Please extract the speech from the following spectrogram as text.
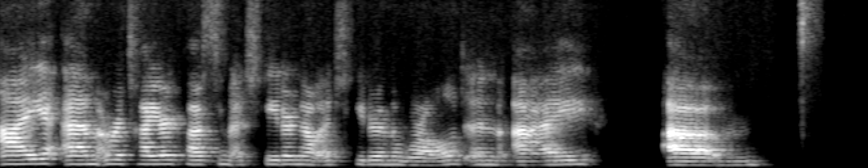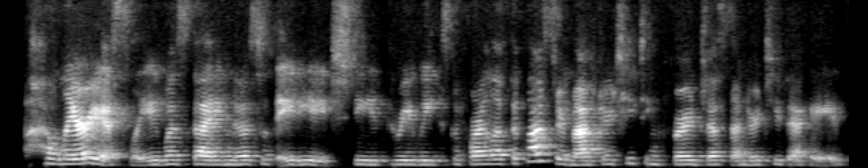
I am a retired classroom educator, now educator in the world, and I um, hilariously was diagnosed with ADHD three weeks before I left the classroom after teaching for just under two decades.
